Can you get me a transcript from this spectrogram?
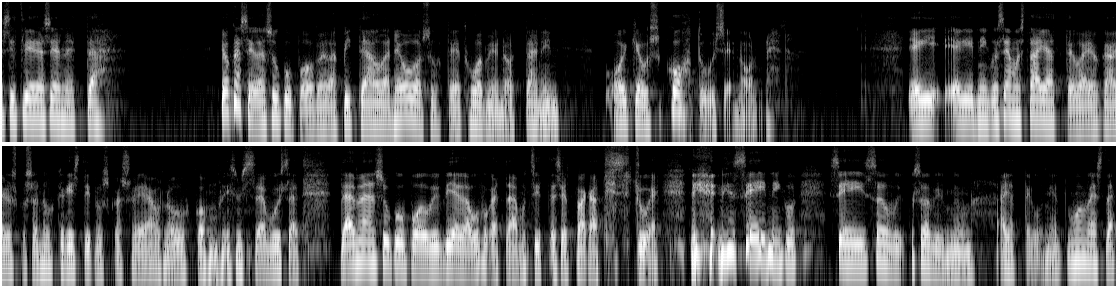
sitten vielä sen, että jokaisella sukupolvella pitää olla ne olosuhteet huomioon ottaa niin oikeus kohtuisen onneen. Eli, eli niin kuin semmoista ajattelua, joka on joskus ollut kristinuskossa ja on ollut kommunismissa ja muissa, että tämän sukupolvi vielä uhrataan, mutta sitten se paratiisi tulee. Niin, niin se ei, niin kuin, se ei sovi, sovi minun ajatteluuni. Että mun mielestä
